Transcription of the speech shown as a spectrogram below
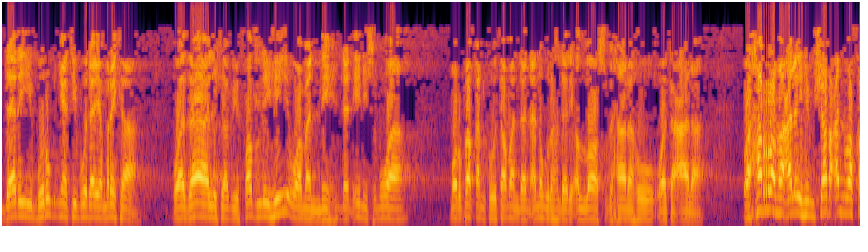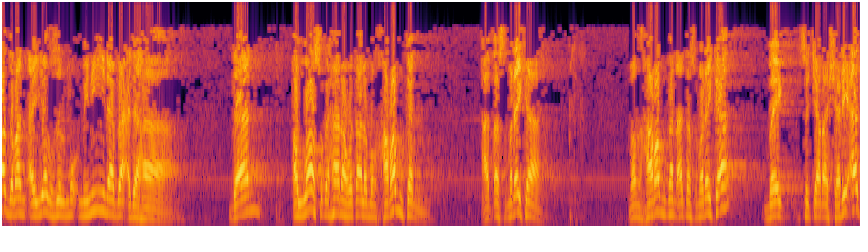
dari buruknya tipu daya mereka. Wa dzalika bi fadlihi wa mannih. Dan ini semua merupakan keutamaan dan anugerah dari Allah Subhanahu wa taala. Wa harrama alaihim syar'an wa qadran ay yaghzul mu'minina ba'daha. Dan Allah Subhanahu wa taala mengharamkan atas mereka mengharamkan atas mereka baik secara syariat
